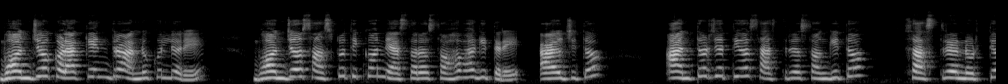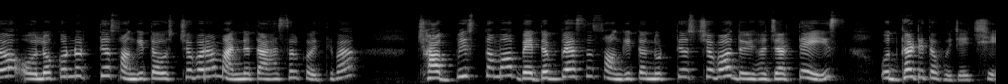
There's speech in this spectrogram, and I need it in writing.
ଭଞ୍ଜ କଳାକେନ୍ଦ୍ର ଆନୁକୂଲ୍ୟରେ ଭଞ୍ଜ ସାଂସ୍କୃତିକ ନ୍ୟାସର ସହଭାଗିତାରେ ଆୟୋଜିତ ଆନ୍ତର୍ଜାତୀୟ ଶାସ୍ତ୍ରୀୟ ସଙ୍ଗୀତ ଶାସ୍ତ୍ରୀୟ ନୃତ୍ୟ ଓ ଲୋକନୃତ୍ୟ ସଙ୍ଗୀତ ଉତ୍ସବର ମାନ୍ୟତା ହାସଲ କରିଥିବା ଛବିଶତମ ବେଦବ୍ୟାସ ସଙ୍ଗୀତ ନୃତ୍ୟୋତ୍ସବ ଦୁଇହଜାର ତେଇଶ ଉଦ୍ଘାଟିତ ହୋଇଯାଇଛି।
